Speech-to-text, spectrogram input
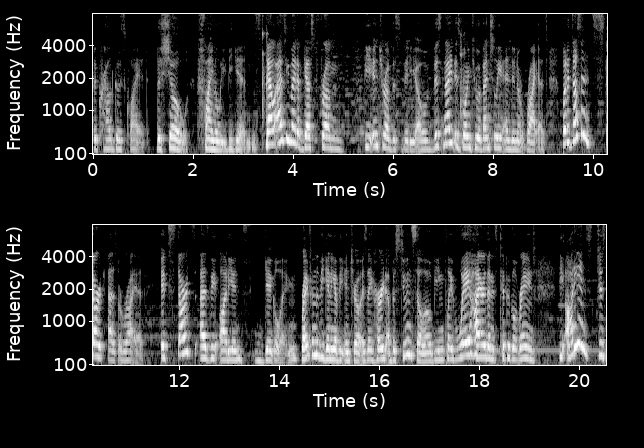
the crowd goes quiet, the show finally begins. Now, as you might have guessed from the intro of this video, this night is going to eventually end in a riot, but it doesn't start as a riot. It starts as the audience giggling. Right from the beginning of the intro, as they heard a bassoon solo being played way higher than its typical range, the audience just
